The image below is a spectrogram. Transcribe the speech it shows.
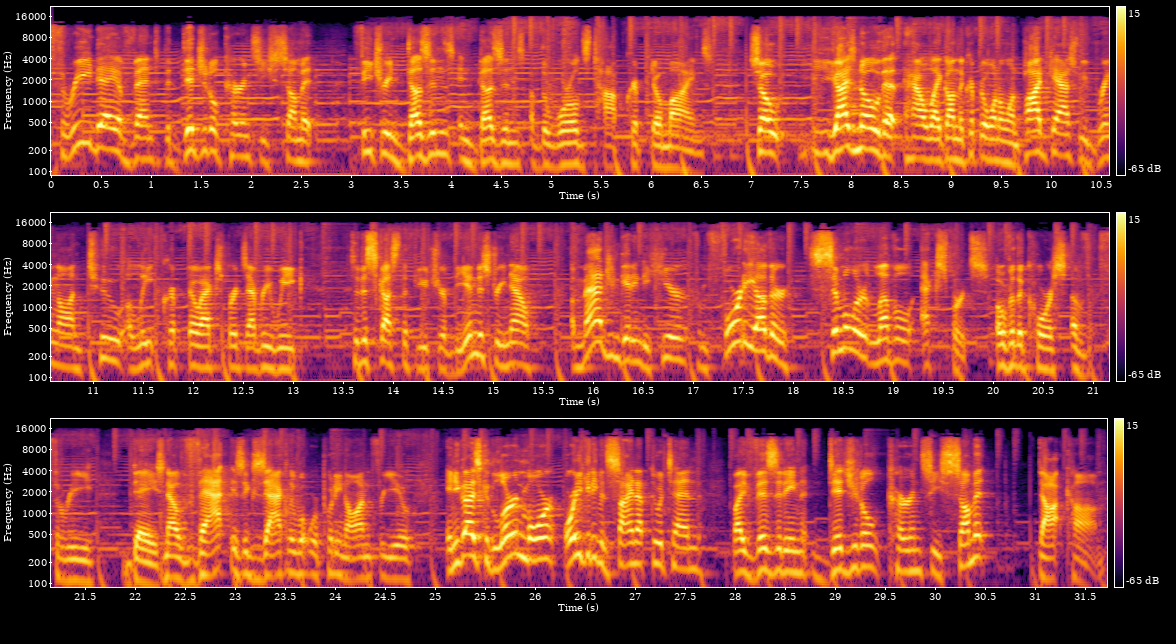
three day event, the Digital Currency Summit, featuring dozens and dozens of the world's top crypto minds. So, you guys know that how, like on the Crypto 101 podcast, we bring on two elite crypto experts every week to discuss the future of the industry. Now, imagine getting to hear from 40 other similar level experts over the course of three days. Now, that is exactly what we're putting on for you. And you guys could learn more, or you could even sign up to attend by visiting digitalcurrencysummit.com.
